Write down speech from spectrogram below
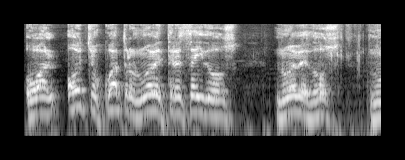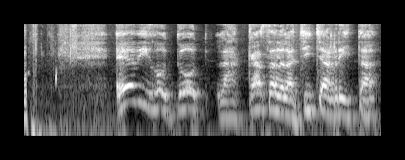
o al 849-362-929. Eddie Hot Dog, la casa de la chicharrita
